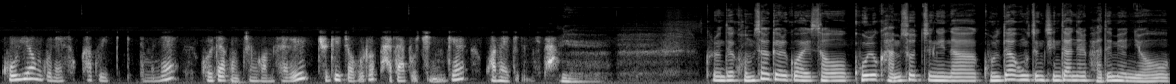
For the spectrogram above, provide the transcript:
고위험군에 속하고 있기 때문에 골다공증 검사를 주기적으로 받아보시는 게 권해드립니다. 예. 그런데 검사 결과에서 골 감소증이나 골다공증 진단을 받으면요.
